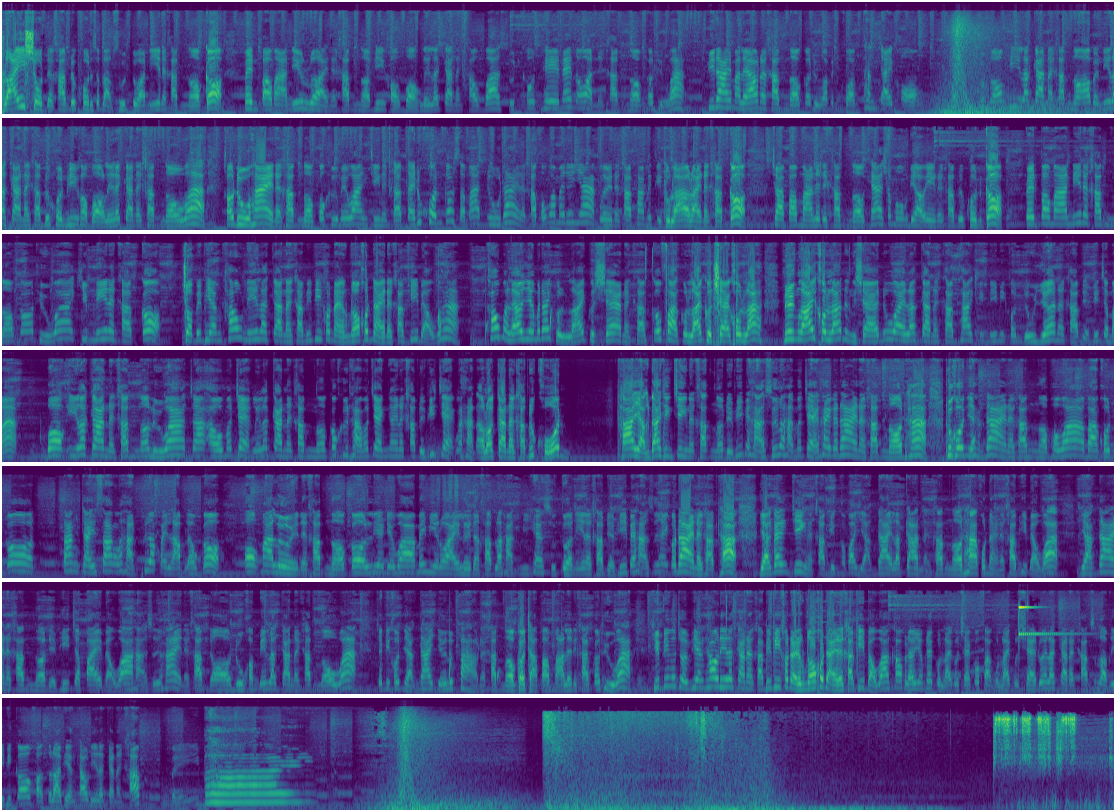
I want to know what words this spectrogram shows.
ไรชดนะครับทุกคนสำหรับซูตตัวนี้นะครับเนาะก็เป็นประมาณนี้เลยนะครับเนาะพี่ขอบอกเลยละกันนะครับว่าซุดโคเทแน่นอนนะครับเนาะก็ถือว่าพี่ได้มาแล้วนะครับเนาะก็ถือว่าเป็นความตั้งใจของ น้องพี่ละกันนะครับเนาะเอาแบบนี้ละกันนะครับทุกคนพี่ขอบอกเลยละกันนะครับเนาะว่าเขาดูให้นะครับเนาะก็คือไม่ว่างจริงนะครับ แต่ทุกคนก็สามารถดูได้นะครับ เพราะว่าไม่ได้ยากเลยนะครับ ถ้าไม่ติดธุระอะไรนะครับ ก็จะประมาณเลยนะครับเนาะแค่ชั่วโมงเดียวเองนะครับ ทุกคนก็เป็นประมาณนี้นะครับเนาะก็ถือว่าคลิปนี้นะครับ ก็จบไปเพียงเท่านี้ละกันนะครับพี่ๆคนไหนน้องๆคนไหนนะครับที่แบบว่าเข้ามาแล้วยังไม่ได้กดไลค์กดแชร์นะครับก็ฝากกดไลค์กดแชร์คนละหนึ่งไลค์คนละหนึ่งแชร์ด้วยละกันนะครับถ้าคลิปนี้มีคนดูเยอะนะครับ เดี๋ยวพี่จะมา บอกอีกละกันนะครับเนาะหรือว่าจะเอามาแจกเลยละกันนะครับเนาะก็คือถามว่าแจกไงนะครับเดี๋ยวพี่แจกรหัสเอาละกันนะครับ ทุกคนถ้าอยากได้จริงๆนะครับเนาะเดี๋ยวพี่ไปหาซื้อรหัสมาแจกให้ก็ได้นะครับเนาะถ้าทุกคนอยากได้นะครับเนาะเพราะว่าบางคนก็ตั้งใจสร้างรหัสเพื่อไปรับแล้วก็ออกมาเลยนะครับเนาะก็เรียกได้ว่าไม่มีรอะไรเลยนะครับ รหัสมีแค่สูตรตัวนี้นะครับเดี๋ยวพี่ไปหาซื้อให้ก็ได้นะครับ ถ้าอยากได้จริงๆนะครับพิมพ์คำว่าอยากได้ละกันนะครับเนาะถ้าคนไหนนะครับที่แบบว่าอยากได้นะครับเนาะเดี๋ยวพี่จะไปแบบว่าหาซื้อให้นะครับดอดูคอมเมนต์ละกันนะครับเนาะว่าจะมีคนอยากได้เยอะหรือเปล่านะครับเนาะก็จะประมาณเลยนะครับก็ถือว่าคลิปนี้ก็จบเพียงเท่านี้ละกันนะครับพี่ๆคนไหนน้องๆคนไหนนะครับที่แบบว่าเข้าไปแล้วยังได้กดไลค์กดแชร์ก็ฝากกดไลค์กดแชร์ด้วยละกันนะครับสำหรับวันนี้พี่ก็ขอตัวลาเพียงเท่านี้ละกันนะครับบ๊ายบาย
